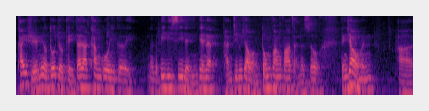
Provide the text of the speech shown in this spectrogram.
开学没有多久，给大家看过一个那个 BBC 的影片，在谈基督教往东方发展的时候，等一下我们啊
